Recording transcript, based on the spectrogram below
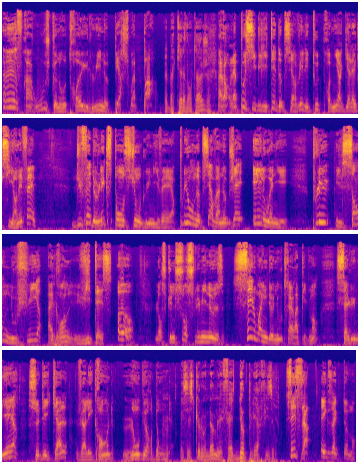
infrarouge que notre œil, lui, ne perçoit pas. Eh ben, quel avantage? Alors, la possibilité d'observer les toutes premières galaxies. En effet, du fait de l'expansion de l'univers, plus on observe un objet éloigné, plus il semble nous fuir à grande vitesse. Or, lorsqu'une source lumineuse s'éloigne de nous très rapidement, sa lumière se décale vers les grandes longueurs d'onde. Et c'est ce que l'on nomme l'effet Doppler-Fizeau. C'est ça, exactement.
